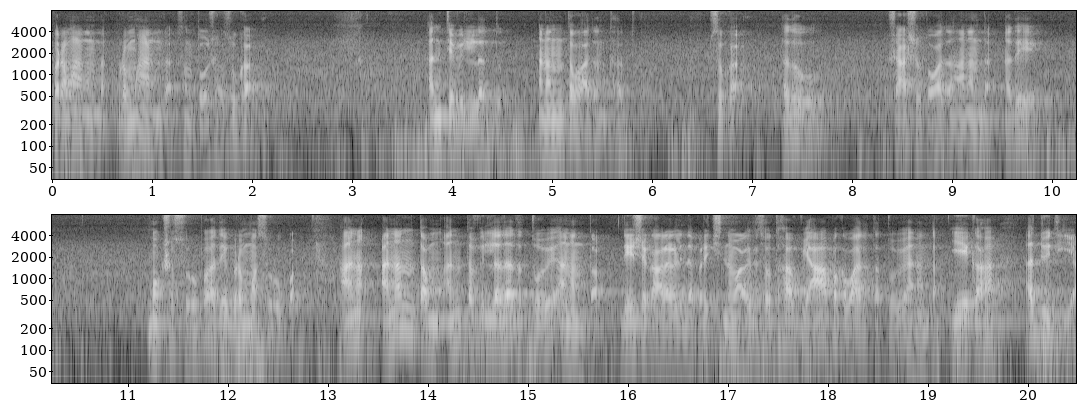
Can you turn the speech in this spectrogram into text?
ಪರಮಾನಂದ, ಬ್ರಹ್ಮಾನಂದ, ಸಂತೋಷ, ಸುಖ. ಅಂತ್ಯವಿಲ್ಲದ್ದು, ಅನಂತವಾದಂಥದ್ದು. ಸುಖ. ಅದು ಶಾಶ್ವತವಾದ ಆನಂದ. ಅದೇ ಮೋಕ್ಷ ಸ್ವರೂಪ, ಅದೇ ಬ್ರಹ್ಮಸ್ವರೂಪ ಅನ, ಅನಂತಂ ಅಂತವಿಲ್ಲದ ತತ್ವವೇ ಅನಂತ. ದೇಶಕಾಲಗಳಿಂದ ಪರಿಚ್ಛಿನ್ನವಾಗದೆ ಸ್ವತಃ ವ್ಯಾಪಕವಾದ ತತ್ವವೇ ಅನಂತ. ಏಕ ಅದ್ವಿತೀಯ.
